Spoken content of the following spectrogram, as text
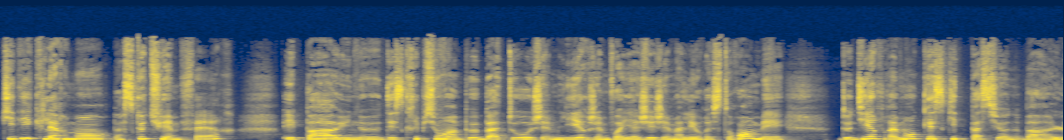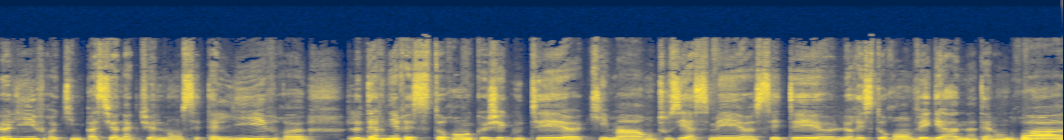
qui dit clairement bah, ce que tu aimes faire et pas une description un peu bateau, j'aime lire, j'aime voyager, j'aime aller au restaurant, mais de dire vraiment qu'est-ce qui te passionne. Ben, le livre qui me passionne actuellement, c'est tel livre. Le dernier restaurant que j'ai goûté euh, qui m'a enthousiasmé, euh, c'était euh, le restaurant vegan à tel endroit.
